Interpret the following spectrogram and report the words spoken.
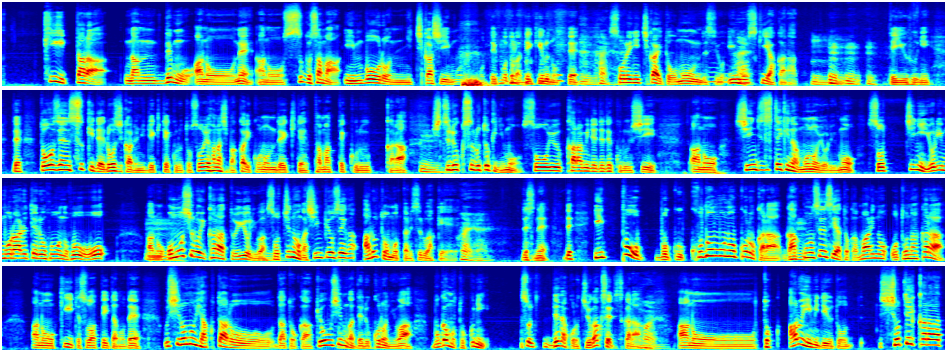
聞いたら、何でも、あのね、あの、すぐさま陰謀論に近しいものに持っていくことができるのって、それに近いと思うんですよ。陰謀好きやから。っていうふうに。で、当然好きでロジカルにできてくると、そういう話ばっかり好んできて溜まってくるから、出力するときにもそういう絡みで出てくるし、あの、真実的なものよりも、そっちにより盛られてる方の方を、あの、面白いからというよりは、そっちの方が信憑性があると思ったりするわけはいはい。ですね。で、一方、僕、子供の頃から、学校の先生やとか、周りの大人から、あの、聞いて育っていたので、後ろの百太郎だとか、恐怖新聞が出る頃には、僕はもう特に、そ出た頃中学生ですから、はいあのーと、ある意味で言うと、初手から、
